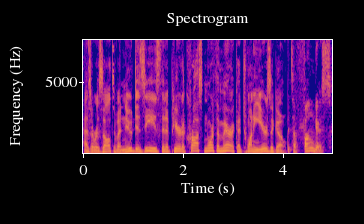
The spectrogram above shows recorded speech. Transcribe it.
as a result of a new disease that appeared across North America 20 years ago. It's a fungus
